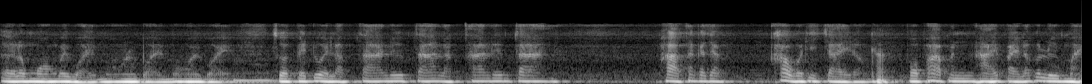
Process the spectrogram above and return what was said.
เออเรามองบ่อยๆมองบ่อยๆมองบ่อยอืมๆสวดไปด้วยหลับตาลืมตา หลับตาลืมตา ภาพท่านก็จะเข้าไปที่ใจเราครับพอภาพมันหายไปเราก็ลืมใหม่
